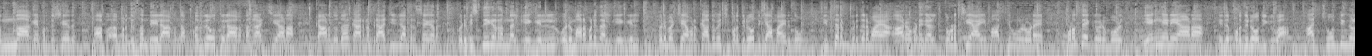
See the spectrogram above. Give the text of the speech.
ഒന്നാകെ പ്രതിഷേധ പ്രതിസന്ധിയിലാകുന്ന പ്രതിരോധത്തിലാകുന്ന കാഴ്ചയാണ് കാണുന്നത്. കാരണം രാജീവ് ചന്ദ്രശേഖർ ഒരു വിശദീകരണം നൽകിയെങ്കിൽ ഒരു മറുപടി നൽകിയെങ്കിൽ ഒരുപക്ഷെ അവർക്ക് അത് വെച്ച് പ്രതിരോധിക്കാമായിരുന്നു. ഇത്തരം ഗുരുതരമായ ആരോപണങ്ങൾ തുടർച്ചയായി മാധ്യമങ്ങളിലൂടെ പുറത്തേക്ക് വരുമ്പോൾ എങ്ങനെയാണ് ഇത് പ്രതിരോധിക്കുക? ആ ചോദ്യങ്ങൾ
